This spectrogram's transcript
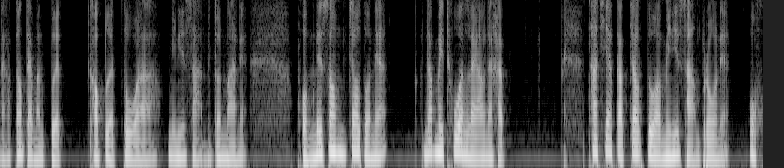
นะครับ ตั้งแต่มันเปิดเขาเปิดตัวมินิสามเป็นต้นมาเนี่ย ผมได้ซ่อมเจ้าตัวเนี้ย นับไม่ถ้วนแล้วนะครับ ถ้าเทียบกับเจ้าตัวมินิสามโปรเนี่ย โอ้โห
